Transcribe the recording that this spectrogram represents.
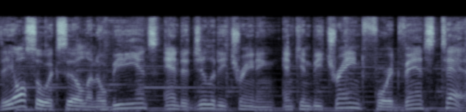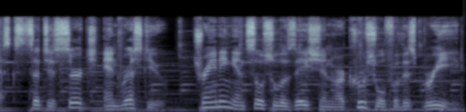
They also excel in obedience and agility training and can be trained for advanced tasks such as search and rescue. Training and socialization are crucial for this breed,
